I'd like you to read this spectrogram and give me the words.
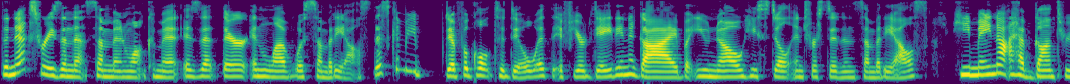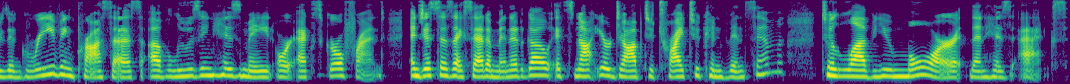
The next reason that some men won't commit is that they're in love with somebody else. This can be difficult to deal with if you're dating a guy, but you know he's still interested in somebody else. He may not have gone through the grieving process of losing his mate or ex girlfriend. And just as I said a minute ago, it's not your job to try to convince him to love you more than his ex.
